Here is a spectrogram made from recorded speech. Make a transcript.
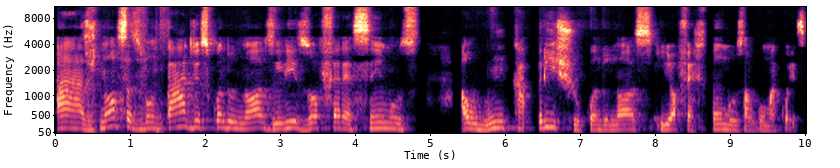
às nossas vontades quando nós lhes oferecemos algum capricho, quando nós lhe ofertamos alguma coisa.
